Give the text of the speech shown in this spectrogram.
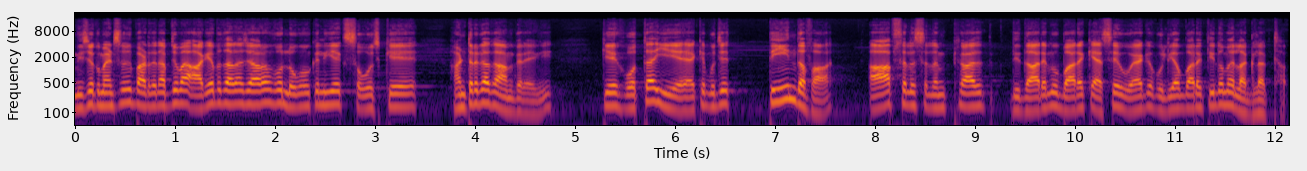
नीचे कमेंट्स में भी पढ़ देना। अब जो मैं आगे बताना चाह रहा हूँ, वो लोगों के लिए एक सोच के हंटर का काम करेगी कि होता ये है कि मुझे तीन दफ़ा आप वसल्लम का दीदार मुबारक ऐसे हुआ है कि हुलिया मुबारक तीनों में अलग अलग था।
